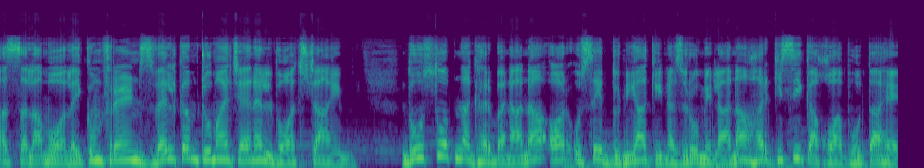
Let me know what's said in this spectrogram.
असलकुम friends welcome to my channel watch time दोस्तों, अपना घर बनाना और उसे दुनिया की नज़रों में लाना हर किसी का ख्वाब होता है।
